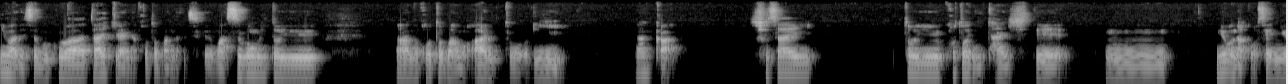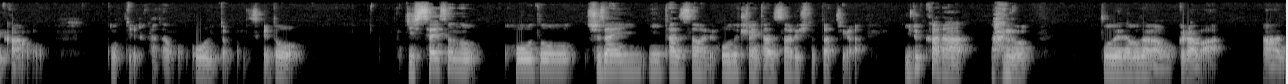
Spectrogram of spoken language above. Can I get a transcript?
今ですね、僕は大嫌いな言葉なんですけど、マスゴミというあの言葉もある通り、なんか、取材ということに対して、うん、妙なこう先入観を持っている方も多いと思うんですけど、実際その報道、取材に携わる、報道機関に携わる人たちがいるから、あの、当然なことが僕らはあの、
